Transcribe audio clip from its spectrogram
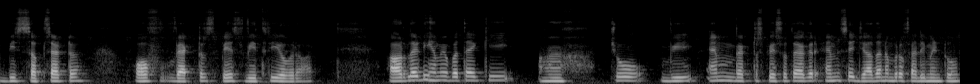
B subset of vector space V three over R already हमें पता है कि जो वी एम वैक्टर स्पेस होता है, अगर एम से ज़्यादा नंबर ऑफ़ एलिमेंट हो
